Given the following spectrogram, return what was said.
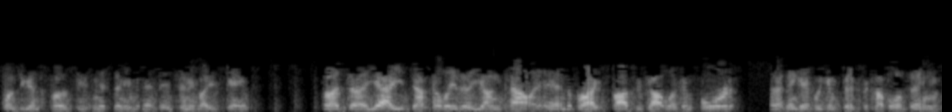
once you get into postseason, it's, any, it's anybody's game. But uh, yeah, definitely the young talent and the bright spots we've got looking forward. And I think if we can fix a couple of things,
